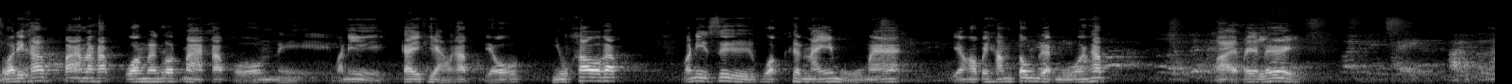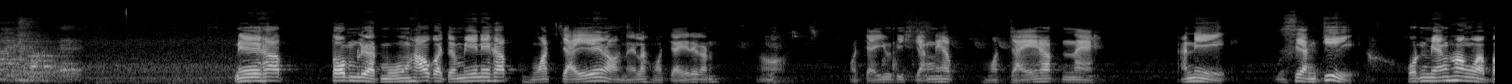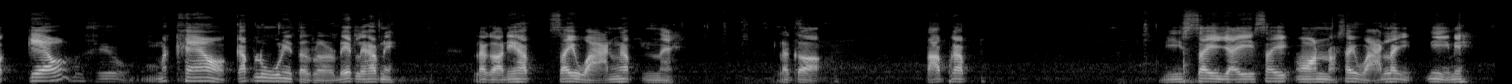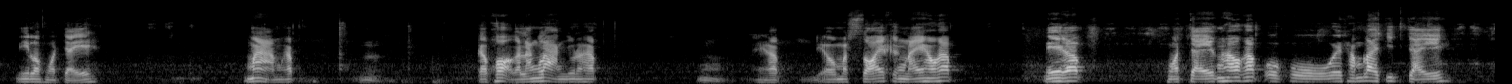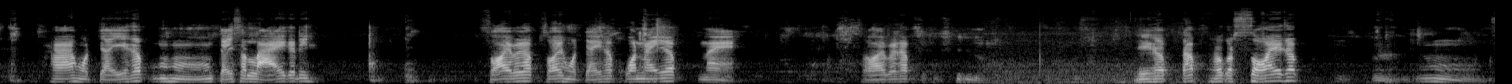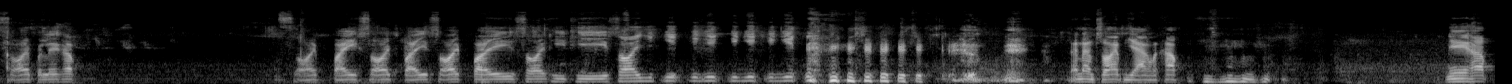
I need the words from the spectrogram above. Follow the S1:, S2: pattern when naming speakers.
S1: สวัสดีครับป้ามนะครับครัวเมืองรถมากครับ ผมนี่วันนี้ใกล้เที่ยงแล้วครับ เดี๋ยวหิวข้าวครับ วันนี้ซื้อพวกเครื่องในหมูมาเดี๋ยวเอาไปทำต้มเลือดหมูกันครับไปไปเลยนี่ครับ ต้มเลือดหมูของเขาก็จะมีนี่ครับ หัวใจเนาะไหนละหัวใจด้วยกันอ๋อหัวใจอยู่ที่เสียงนี่ครับ หัวใจครับแน่อันนี้เสียงจี้ คนเมียงห้องว่าบักแก้ว
S2: มะเขว
S1: มะแควกับลูนี่ตลอดเด็ดเลยครับนี่ แล้วก็นี่ครับไส้หวานครับนี่แล้วก็ตับครับ มีไส้ใหญ่ไส้อ่อนเนาะไส้หวานอะไรนี่นี่นี่เราหัวใจม้ามครับอืมกระเพาะกับล่างๆอยู่นะครับอืมนี่ครับ เดี๋ยวมาซอยข้างในเขาครับ นี่ครับ หัวใจของเขาครับ โอ้โหทำลายจิตใจ พาหัวใจครับ อืใจสลายกันนี่ซอยไปครับซอยหัวใจครับควันในครับแน่ซอยไปครับ นี่ครับ ตับเขาก็ซอยครับอืมอืมซอยไปเลยครับซอยไปซอยไปซอยไปซอยทีทีซอยยิกยิกยิกยิกยิกยิกยิกยิก นั่นนั่นซอยเป็นยางแล้วครับ นี่ครับ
